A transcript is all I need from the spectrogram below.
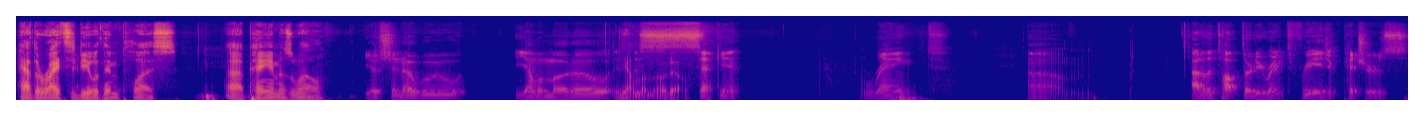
have the rights to deal with him plus uh, pay him as well. Yoshinobu Yamamoto is the Yamamoto. second ranked. Um, out of the top 30 ranked free agent pitchers,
